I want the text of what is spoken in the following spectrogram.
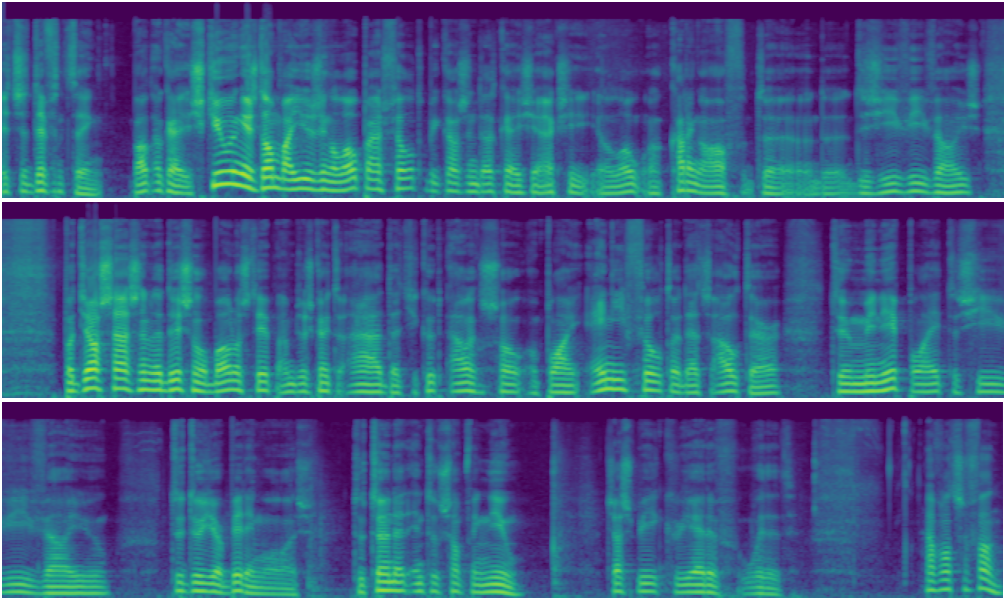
It's a different thing. But okay, skewing is done by using a low pass filter because in that case you're actually uh, low, uh, cutting off the, the, the CV values. But just as an additional bonus tip, I'm just going to add that you could also apply any filter that's out there to manipulate the CV value to do your bidding more to turn it into something new. Just be creative with it. Have lots of fun,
